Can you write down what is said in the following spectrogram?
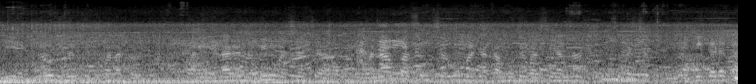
ही एकमेव विनंती तुम्हाला करतो. आणि येणाऱ्या नवीन वर्षाच्या मनापासून सर्व माझ्या कामोठेवासियांना शुभेच्छा देतो.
